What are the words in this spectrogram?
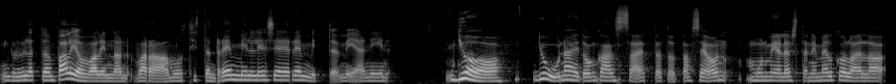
niin yllättävän paljon valinnan varaa, mutta sitten on remmillisiä ja remmittömiä, niin Joo, juu, näitä on kanssa, että tota, se on mun mielestäni melko lailla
